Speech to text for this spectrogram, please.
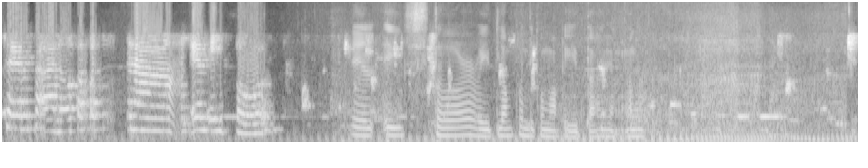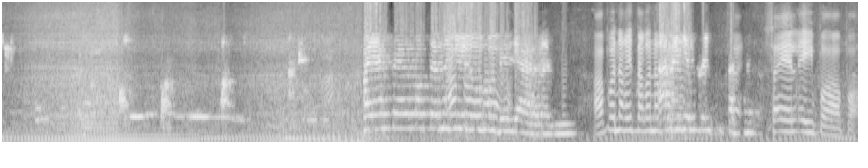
sir, sa ano, tapat ng LA store. LA store. Wait lang po, hindi ko makita yung ano. Kaya, sir, huwag na Ano yung bilyaran. Apo, nakita ko na po Ano yung, yung sa, sa LA po, apo.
